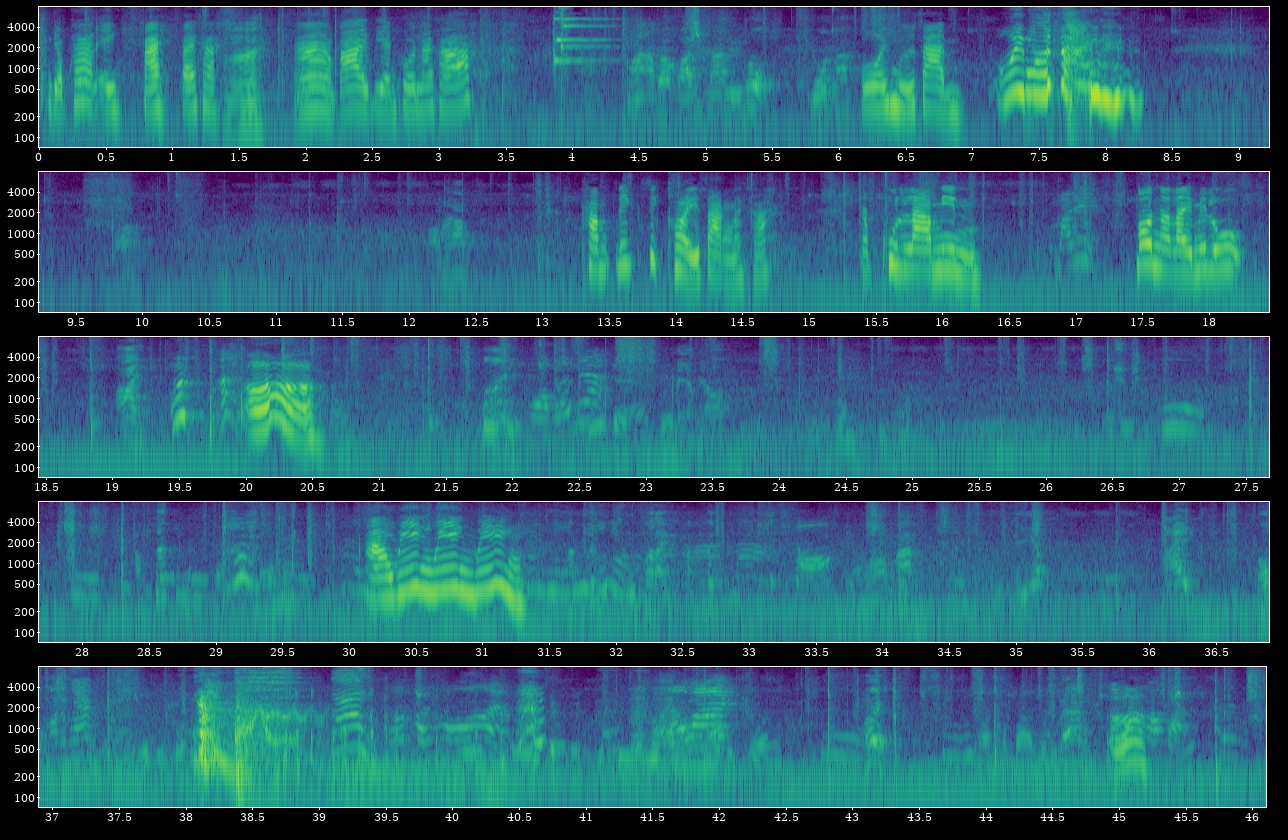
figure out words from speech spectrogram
เดี๋ยวพลาดเอง ไปไปค่ะไปอ่า ไปเปลี่ยนคนนะคะ มาพระขวัญมาหนึ่งลูกโยนมาโอ้ยมือสั่น อุ้ยมือสั่นพร้อมนะครับคำติ๊กสิกข่อยสั่งนะคะ กับคุณรามินมาดิต้นอะไรไม่รู้ไปเออไปออกแล้ว เนี่ยไม่ยังไม่ออกทำตึกเอาวิ่งวิ่งวิ่งทำตึกสูงเท่าไหร่ทำตึกสองสองมาสีครับไปตกมาแรงขอโทษไปเอาไว้เฮ้ยแรงเออข้าวฝัน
